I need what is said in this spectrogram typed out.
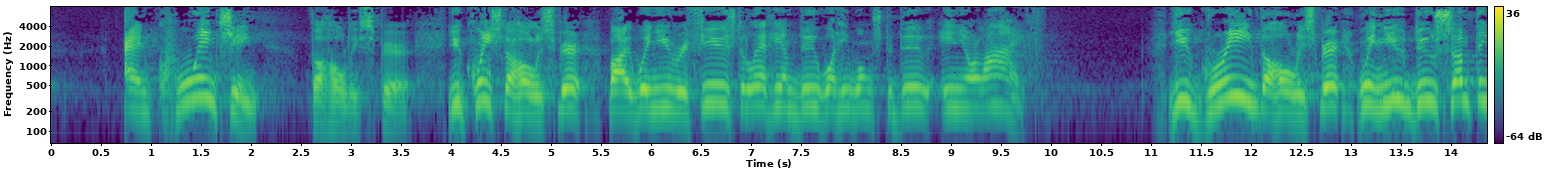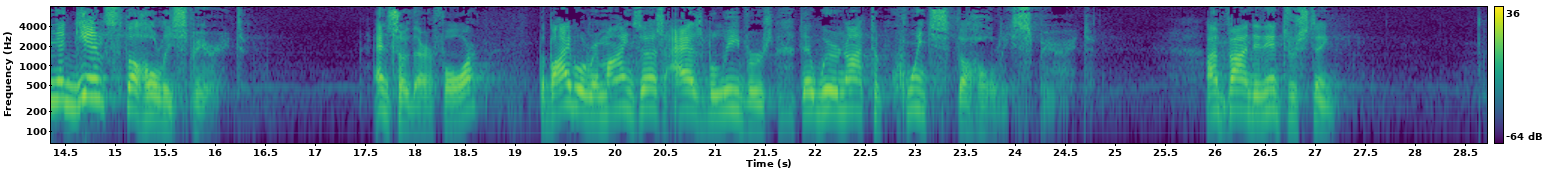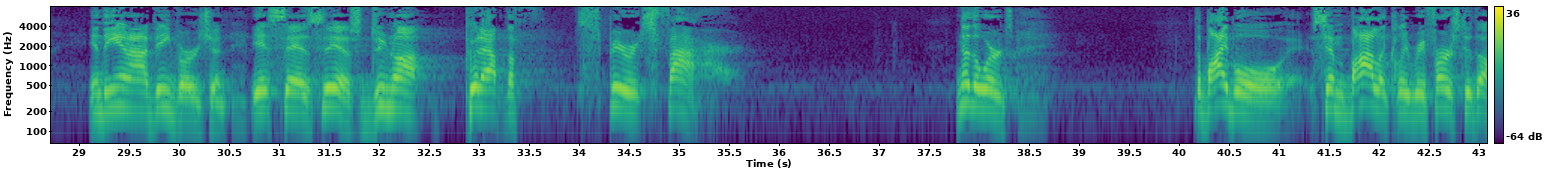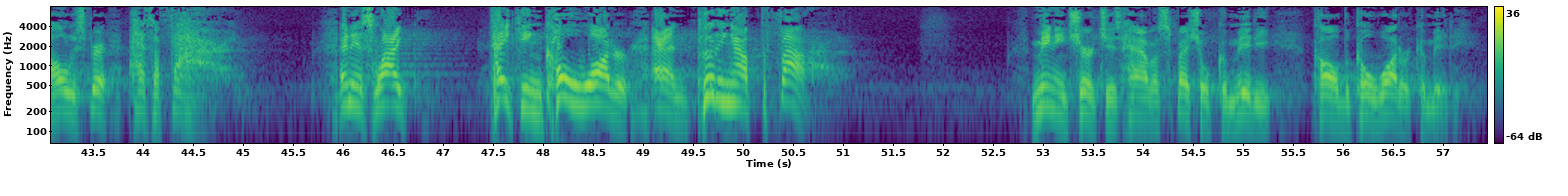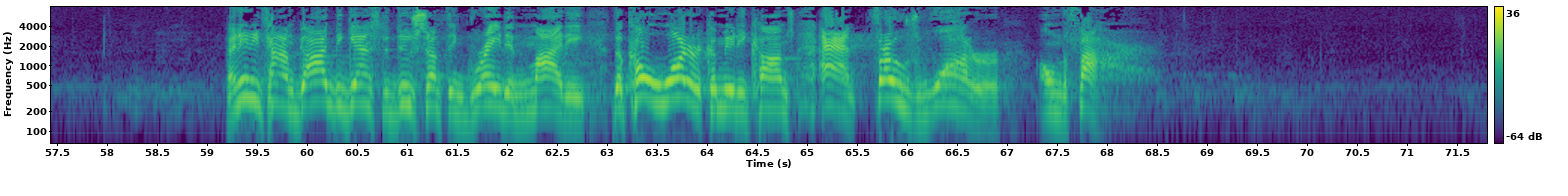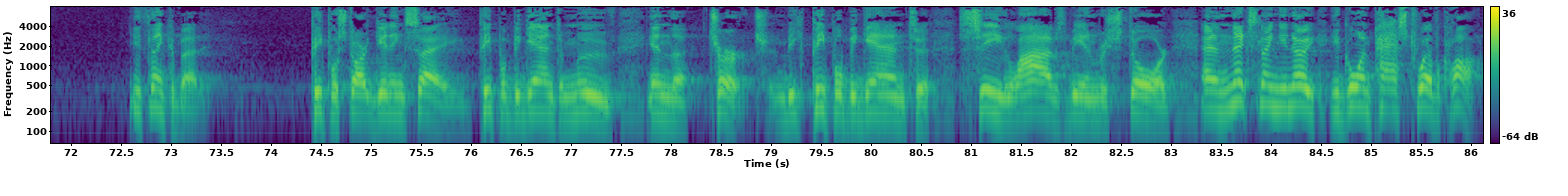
and quenching the Holy Spirit? You quench the Holy Spirit by when you refuse to let Him do what He wants to do in your life. You grieve the Holy Spirit when you do something against the Holy Spirit. And so therefore, the Bible reminds us as believers that we're not to quench the Holy Spirit. I find it interesting. In the NIV version, it says this, do not put out the Spirit's fire. In other words, the Bible symbolically refers to the Holy Spirit as a fire. And it's like taking cold water and putting out the fire. Many churches have a special committee called the cold water committee. And anytime God begins to do something great and mighty, the cold water committee comes and throws water on the fire. You think about it. People start getting saved. People began to move in the church. People began to see lives being restored. And next thing you know, you're going past 12 o'clock.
